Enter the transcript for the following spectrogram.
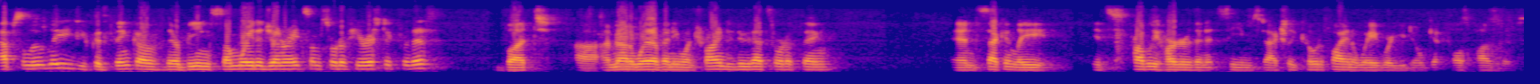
absolutely, you could think of there being some way to generate some sort of heuristic for this, but uh, I'm not aware of anyone trying to do that sort of thing. And secondly, it's probably harder than it seems to actually codify in a way where you don't get false positives.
